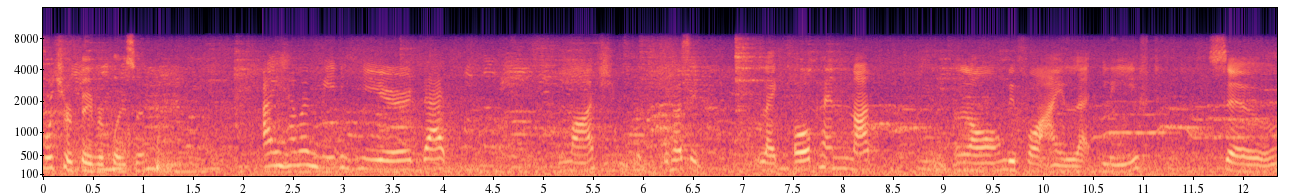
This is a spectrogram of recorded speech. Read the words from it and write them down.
What's your favorite place in? I haven't been here that much because it like opened not long before I le- left. So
